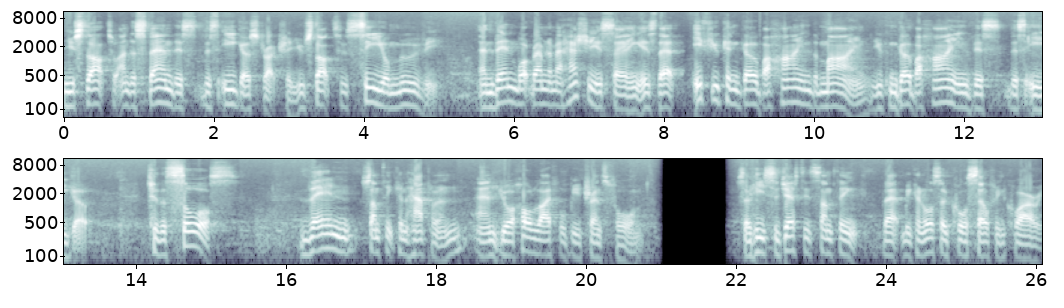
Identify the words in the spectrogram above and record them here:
You start to understand this, this ego structure. You start to see your movie. And then what Ramana Maharshi is saying is that if you can go behind the mind, you can go behind this, this ego to the source then something can happen and your whole life will be transformed. So he suggested something that we can also call self-inquiry.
